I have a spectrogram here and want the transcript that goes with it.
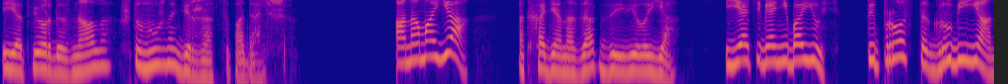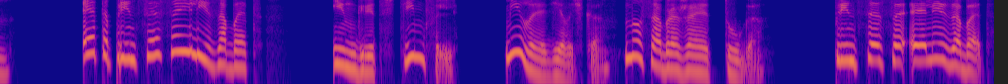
И я твердо знала, что нужно держаться подальше. «Она моя!» — отходя назад, заявила я. «Я тебя не боюсь. Ты просто грубиян». «Это принцесса Элизабет». Ингрид Штимфель — милая девочка, но соображает туго. «Принцесса Элизабет!»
